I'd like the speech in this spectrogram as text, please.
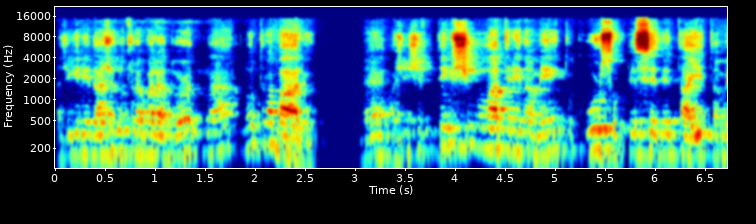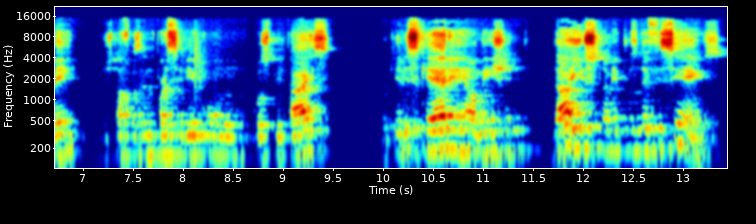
a dignidade do trabalhador na, no trabalho. Né? A gente tem que estimular treinamento, curso, o PCD está aí também, a gente está fazendo parceria com hospitais, porque eles querem realmente dar isso também para os deficientes,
